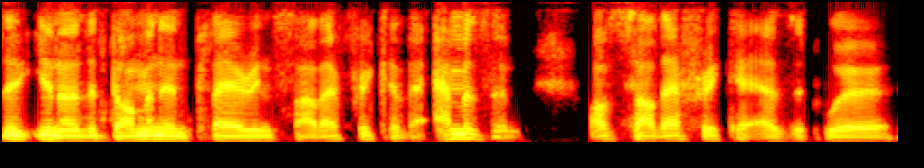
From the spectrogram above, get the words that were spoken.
the you know the dominant player in South Africa, the Amazon of South Africa, as it were,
